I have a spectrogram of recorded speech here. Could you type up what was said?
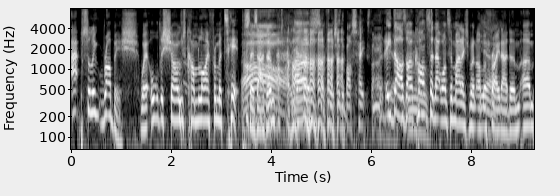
Absolute rubbish, where all the shows come live from a tip, says Adam. Yes, unfortunately, the boss hates that idea. He does. I can't send that one to management. I'm afraid, Adam. Um,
